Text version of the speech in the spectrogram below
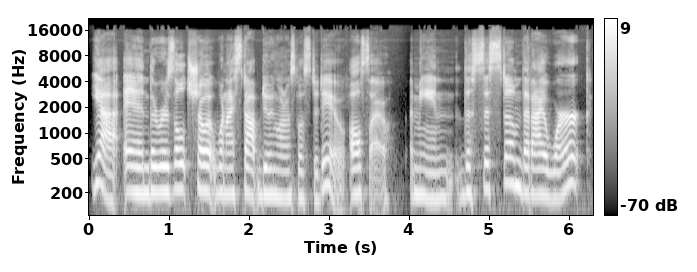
Yeah, and the results show it when I stop doing what I'm supposed to do. Also, I mean, the system that I work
